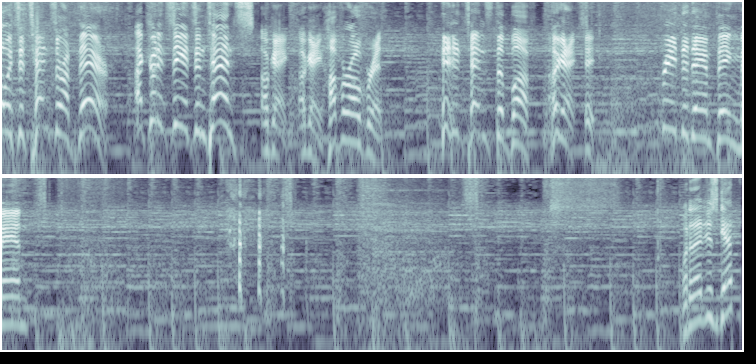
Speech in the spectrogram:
Oh, it's intenser up there. I couldn't see it's intense. Okay, okay, hover over it. It intends the buff. Okay, hey, read the damn thing, man. what did I just get?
